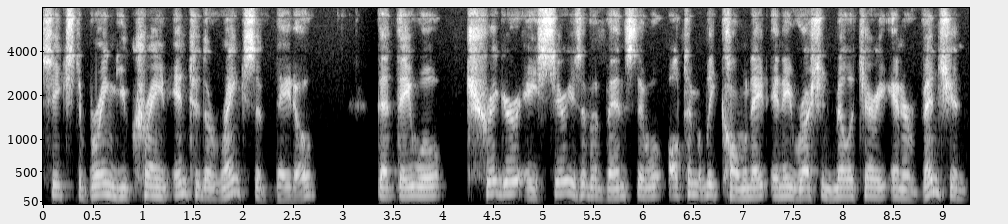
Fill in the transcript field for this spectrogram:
seeks to bring Ukraine into the ranks of NATO, that they will trigger a series of events that will ultimately culminate in a Russian military intervention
